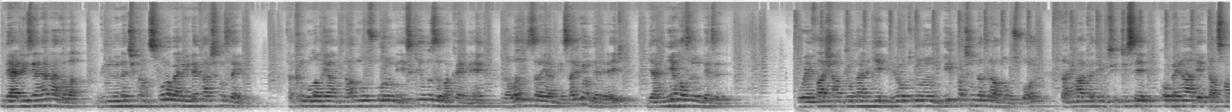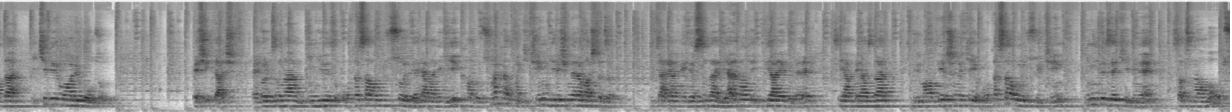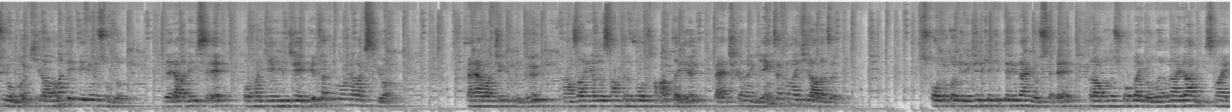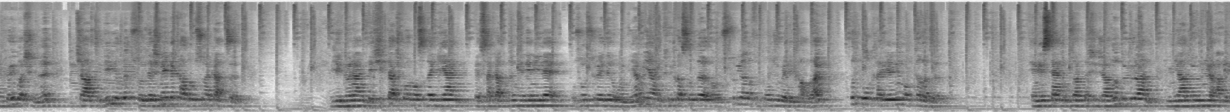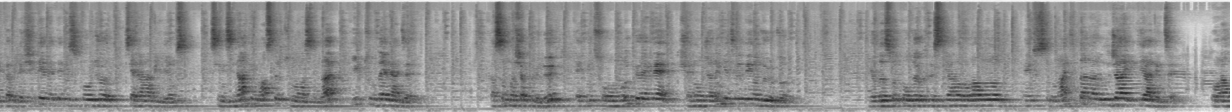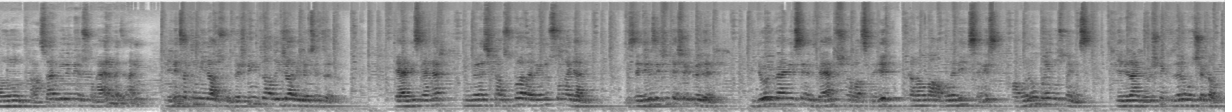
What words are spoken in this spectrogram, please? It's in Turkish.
Değerli izleyenler merhaba. Günün öne çıkan spor haberleriyle karşınızdayım. Takım bulamayan Trabzonspor'un eski yıldızı Vakayeme, Galatasaray'a mesaj göndererek gelmeye hazırım dedi. UEFA Şampiyonlar Ligi playoff turunun ilk maçında Trabzonspor, Danimarka temsilcisi Kopenhag deplasmanda 2-1 mağlup oldu. Beşiktaş, Everton'dan İngiliz orta saha oyuncusu Dele Alli'yi kadrosuna katmak için girişimlere başladı. İtalyan medyasında yer alan iddiaya göre siyah beyazlar 26 yaşındaki orta saha oyuncusu için İngiliz ekibine satın alma opsiyonlu kiralama teklifini sundu. Dele Alli ise forma giyebileceği bir takımda oynamak istiyor. Fenerbahçe kulübü Tanzanyalı Santrafor Samatta'yı Belçika'nın yeni takımına kiraladı. Toto birincilik ekiplerinden göstere, Trabzonspor'la yollarını ayıran İsmail Köybaşı'nı 2 artı 1 yıllık sözleşmeyle kadrosuna kattı. Bir dönem Beşiktaş forması da giyen ve sakatlığı nedeniyle uzun süredir oynayamayan Türk asıllı Avusturyalı futbolcu Veli Kavlak futbol kariyerini noktaladı. Tenisten uzaklaşacağını duyuran dünya ünlü Amerika Birleşik Devletleri sporcu Serena Williams, Cincinnati Master turnuvasında ilk turda elendi. Kasımpaşa Kulübü teknik sorumluluk görevine Şenol Can'ın getirildiğini duyurdu. Yıldız futbolcu Cristiano Ronaldo'nun Manchester United'dan ayrılacağı iddia edildi. Ronaldo'nun transfer dönemi sona ermeden yeni takımıyla sözleşme imzalayacağı belirtildi. Değerli izleyenler, gündeme çıkan spor haberlerinin sonuna geldik. İzlediğiniz için teşekkür ederim. Videoyu beğendiyseniz beğen tuşuna basmayı, kanalıma abone değilseniz abone olmayı unutmayınız. Yeniden görüşmek üzere, hoşçakalın.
